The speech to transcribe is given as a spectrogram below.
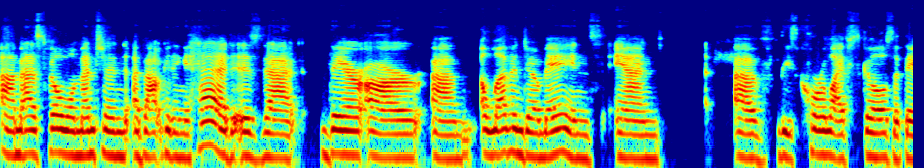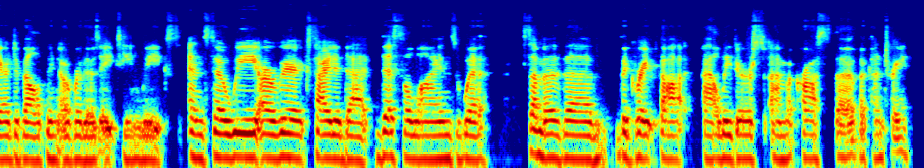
Um, as Phil will mention about getting ahead, is that there are um, 11 domains and of these core life skills that they are developing over those 18 weeks. And so we are very excited that this aligns with some of the, the great thought uh, leaders um, across the, the country.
